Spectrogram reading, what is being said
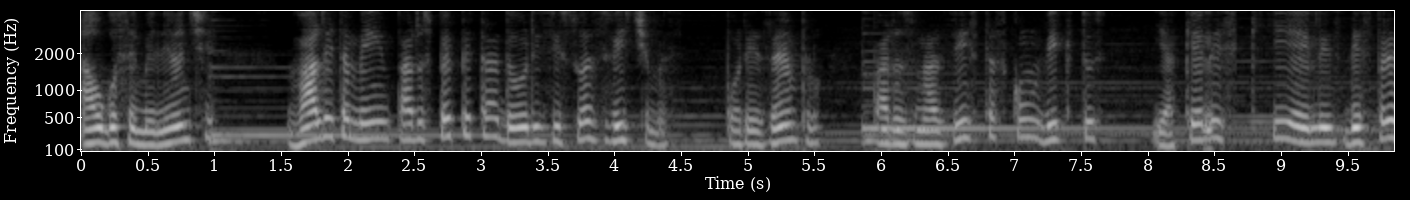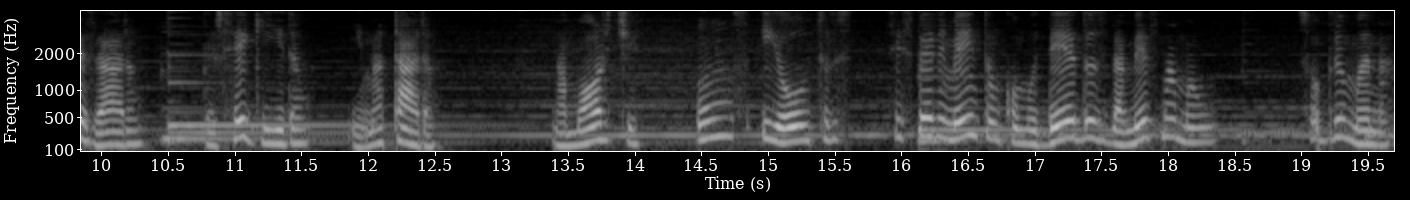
Algo semelhante vale também para os perpetradores e suas vítimas, por exemplo, para os nazistas convictos e aqueles que eles desprezaram, perseguiram e mataram. Na morte, uns e outros se experimentam como dedos da mesma mão sobre-humana,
